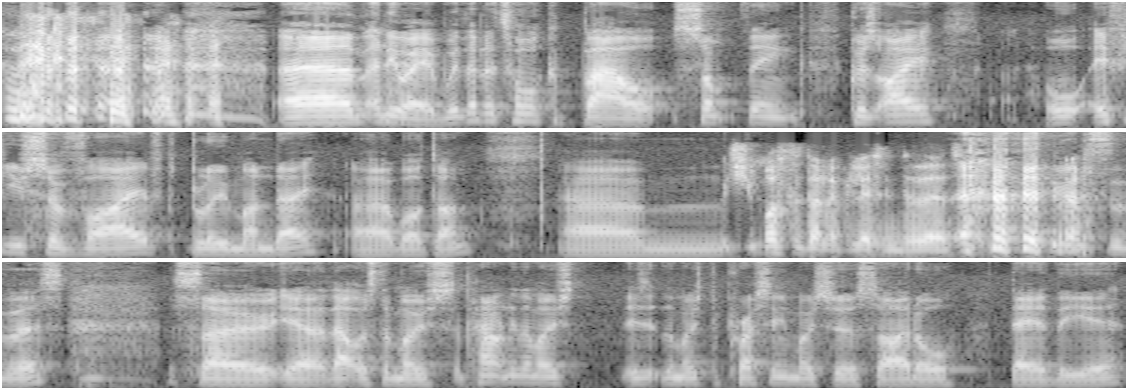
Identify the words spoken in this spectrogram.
um, anyway, we're going to talk about something because I, or if you survived Blue Monday, uh, well done. Um, Which you must have done if you listened to this. rest of this. So yeah, that was the most apparently the most is it the most depressing, most suicidal day of the year?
